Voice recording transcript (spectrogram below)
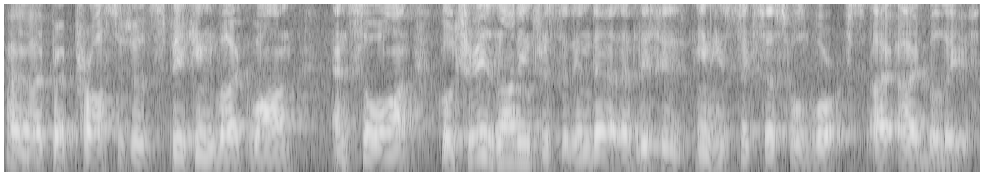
I don't know, a prostitute speaking like one, and so on. Golshiri is not interested in that, at least in his successful works, I, I believe.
